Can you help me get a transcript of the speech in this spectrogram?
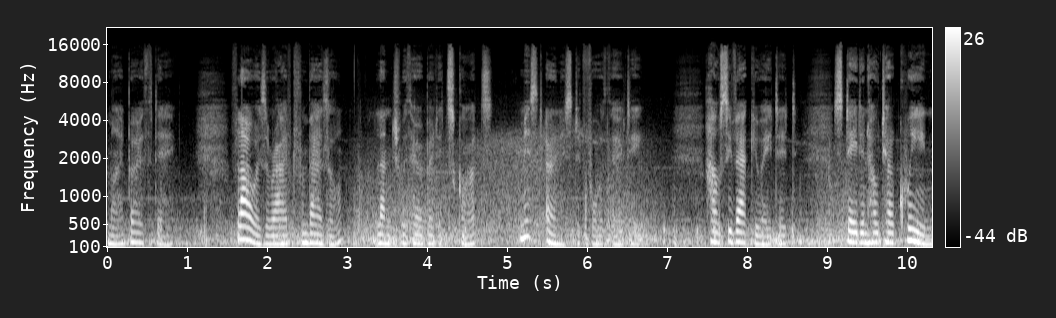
My birthday. Flowers arrived from Basil. Lunch with Herbert at Scott's. Missed Ernest at 4.30. House evacuated. Stayed in Hotel Queen.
